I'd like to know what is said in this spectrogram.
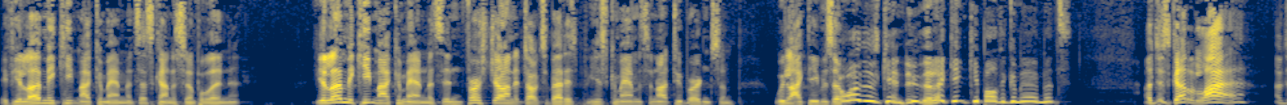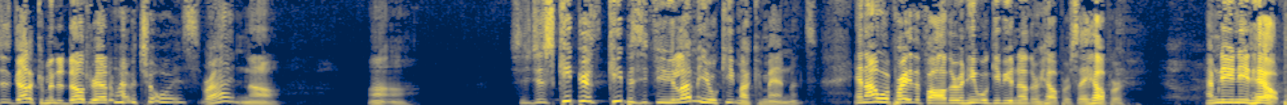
If you love me, keep my commandments. That's kind of simple, isn't it? If you love me, keep my commandments. In First John, it talks about his, his commandments are not too burdensome. We like to even say, well, I just can't do that. I can't keep all the commandments. I just got to lie. I just got to commit adultery. I don't have a choice, right? No. Uh-uh. So just keep your keep if you love me, you will keep my commandments. And I will pray the Father, and he will give you another helper. Say helper. How many of you need help?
